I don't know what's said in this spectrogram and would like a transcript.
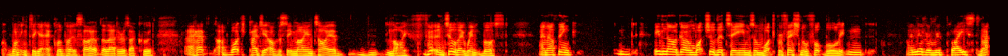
wanting to get a club as high up the ladder as I could. I have I've watched Paget obviously my entire life until they went bust, and I think even though I go and watch other teams and watch professional football, it I never replaced that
